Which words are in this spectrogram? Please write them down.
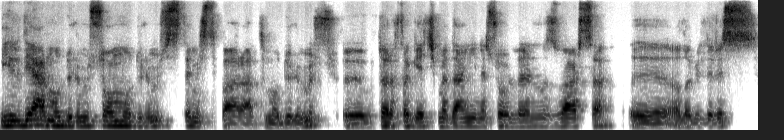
Bir diğer modülümüz, son modülümüz sistem istihbaratı modülümüz. Bu tarafa geçmeden yine sorularınız varsa alabiliriz,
